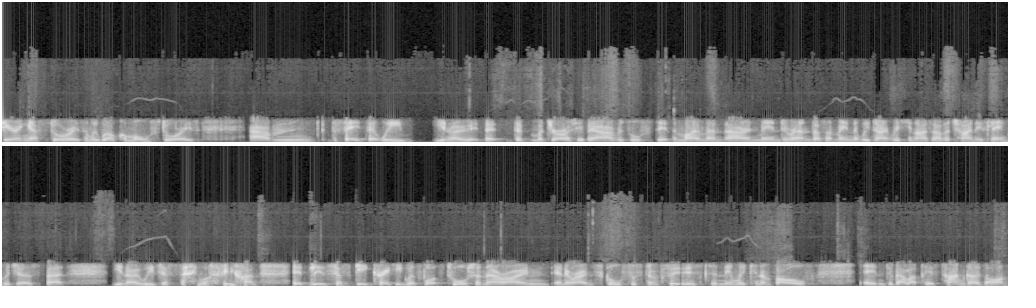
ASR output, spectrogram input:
sharing our stories, and we welcome all stories. Um, the fact that we you know, that the majority of our resources at the moment are in Mandarin. Doesn't mean that we don't recognise other Chinese languages, but you know, we're just say, well, if anyone, it, let's just get cracking with what's taught in our own in our own school system first, and then we can evolve and develop as time goes on.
